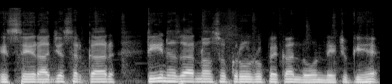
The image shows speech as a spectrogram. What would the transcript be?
इससे राज्य सरकार तीन हज़ार नौ सौ करोड़ रुपए का लोन ले चुकी है।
